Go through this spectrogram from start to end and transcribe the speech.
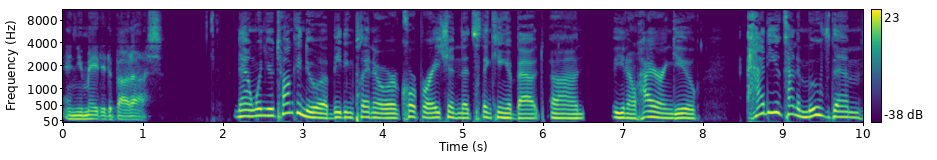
and you made it about us. Now, when you're talking to a meeting planner or a corporation that's thinking about, uh, you know, hiring you, how do you kind of move them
